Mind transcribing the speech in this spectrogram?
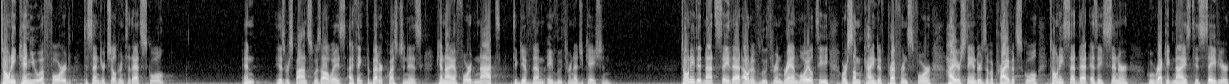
Tony, can you afford to send your children to that school? And his response was always, I think the better question is, can I afford not to give them a Lutheran education? Tony did not say that out of Lutheran brand loyalty or some kind of preference for higher standards of a private school. Tony said that as a sinner who recognized his Savior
